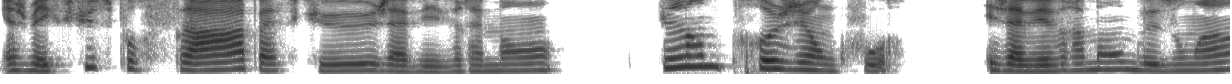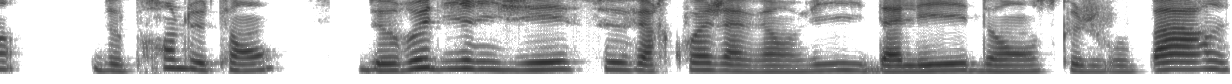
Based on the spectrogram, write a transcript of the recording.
Je m'excuse pour ça parce que j'avais vraiment plein de projets en cours et j'avais vraiment besoin de prendre le temps de rediriger ce vers quoi j'avais envie d'aller dans ce que je vous parle,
